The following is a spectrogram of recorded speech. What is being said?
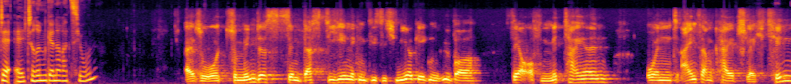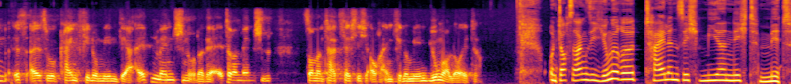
der älteren Generation? Also zumindest sind das diejenigen, die sich mir gegenüber sehr offen mitteilen. Und Einsamkeit schlechthin ist also kein Phänomen der alten Menschen oder der älteren Menschen, sondern tatsächlich auch ein Phänomen junger Leute. Und doch sagen Sie, Jüngere teilen sich mir nicht mit.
